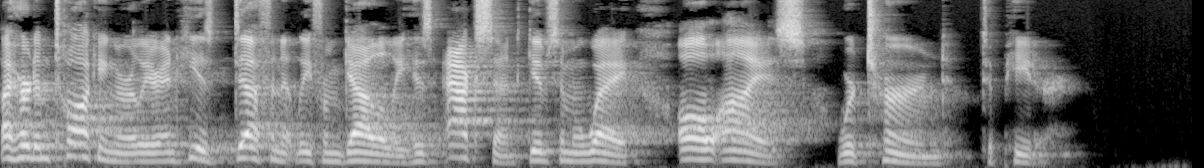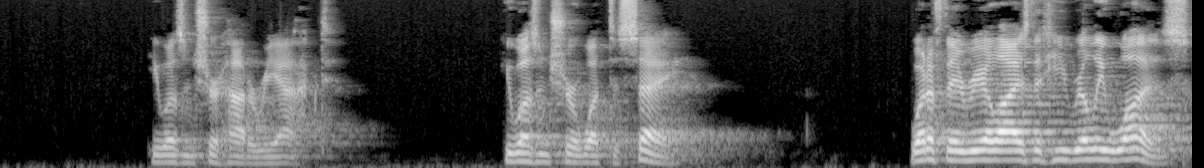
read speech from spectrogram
I heard him talking earlier, and he is definitely from Galilee. His accent gives him away. All eyes were turned to Peter. He wasn't sure how to react. He wasn't sure what to say. What if they realized that he really was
